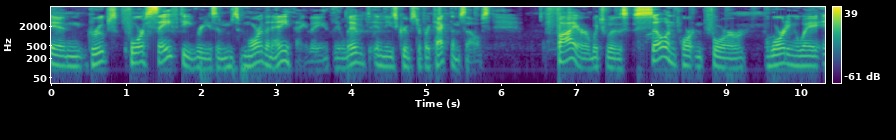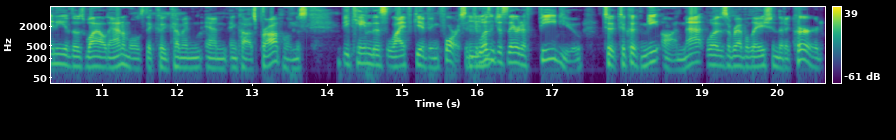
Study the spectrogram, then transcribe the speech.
in groups for safety reasons more than anything. They they lived in these groups to protect themselves. Fire, which was so important for warding away any of those wild animals that could come in and, and cause problems, became this life giving force. It Mhm. wasn't just there to feed you, to, to cook meat on. That was a revelation that occurred,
